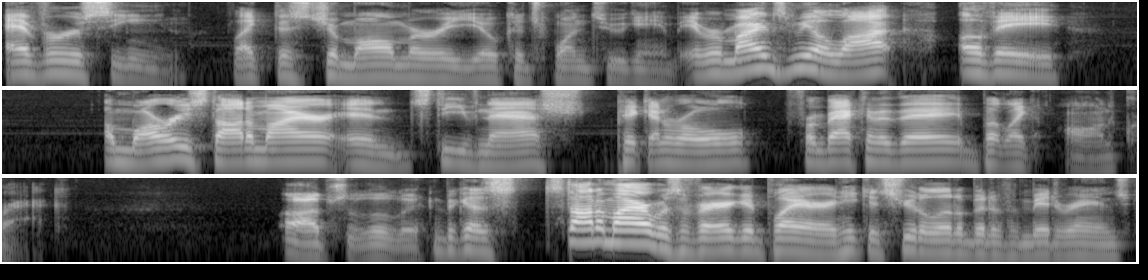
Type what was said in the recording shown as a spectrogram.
ever seen like this Jamal Murray Jokic one two game. It reminds me a lot of a Amar'e Stoudemire and Steve Nash pick and roll from back in the day, but like on crack. Oh, absolutely. Because Stoudemire was a very good player and he could shoot a little bit of a mid range,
